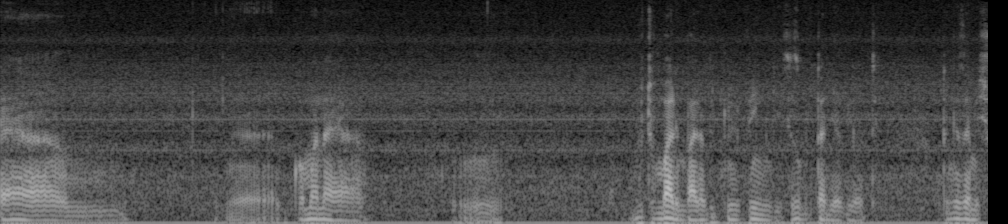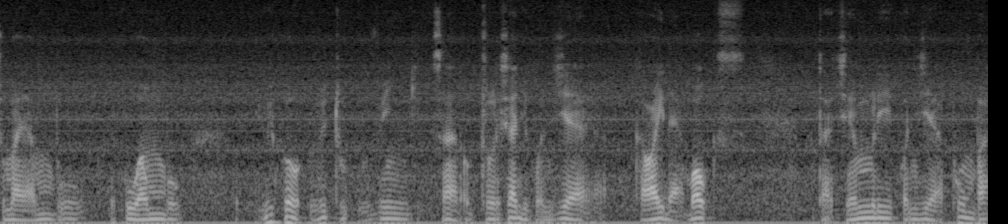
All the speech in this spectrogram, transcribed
um, uh, kwa maana ya vitu mbalimbali vitu vingi siwezi kuvitaja vyote. Kutengeneza mishumaa ya mbu kuua mbu. Viko vitu vingi sana. Utoleshaji kwa njia ya kawaida ya box tachemli kwa njia ya pumba.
